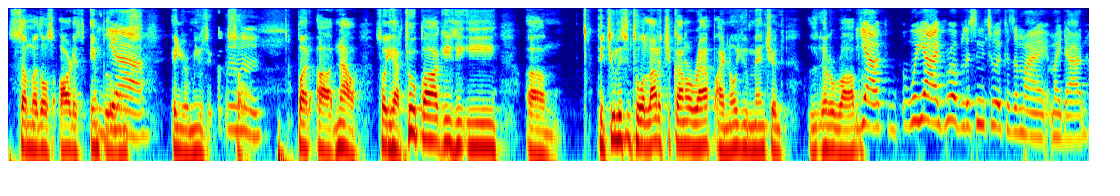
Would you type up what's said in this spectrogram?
some of those artists' influence Yeah. in your music. So, but uh, now, so you have Tupac, Eazy E. Um, did you listen to a lot of Chicano rap? I know you mentioned Lil Rob. yeah, well, yeah. I grew up listening to it because of my my dad.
